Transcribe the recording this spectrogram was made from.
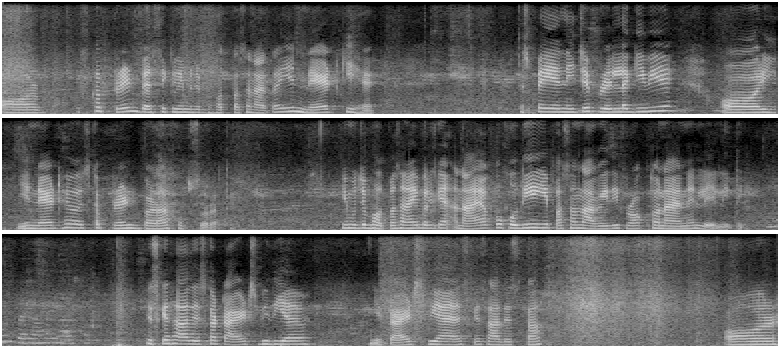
और इसका प्रिंट बेसिकली मुझे बहुत पसंद आता है, ये नेट की है। इस पर ये नीचे फ्रिल लगी हुई है और ये नेट है और इसका प्रिंट बड़ा खूबसूरत है। ये मुझे बहुत पसंद आई, बल्कि अनाया को खुद ही ये पसंद आ गई थी। फ़्रॉक तो अनाया ने ले ली थी। इसके साथ इसका टाइट्स भी दिया है। ये टाइट्स भी आया है इसके साथ इसका। और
